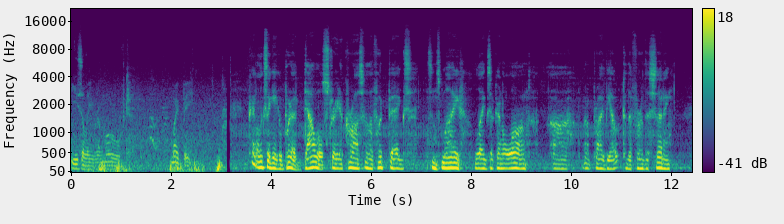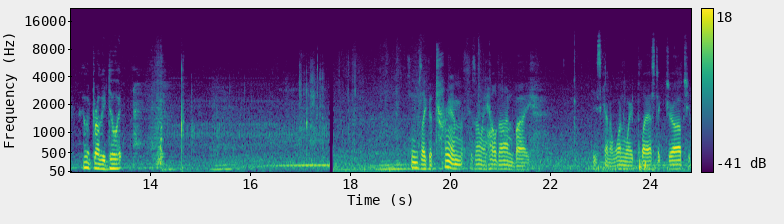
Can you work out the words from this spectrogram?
easily removed. Might be. Kind of looks like you could put a dowel straight across for the foot pegs. Since my legs are kind of long, uh, I'll probably be out to the furthest setting. That would probably do it. Seems like the trim is only held on by these kind of one-way plastic jobs. You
